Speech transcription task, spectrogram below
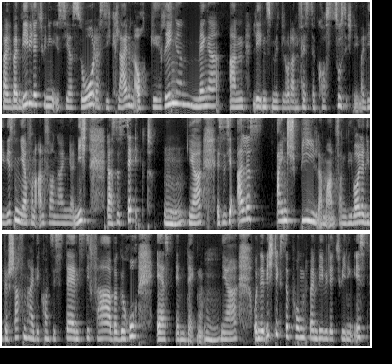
Weil beim Baby-Led-Twinning ist ja so, dass die Kleinen auch geringe Menge an Lebensmittel oder an feste Kost zu sich nehmen. Weil die wissen ja von Anfang an ja nicht, dass es sättigt. Mhm. Ja, es ist ja alles ein Spiel am Anfang. Die wollen ja die Beschaffenheit, die Konsistenz, die Farbe, Geruch erst entdecken. Mhm. Ja. Und der wichtigste Punkt beim Baby-led Tweening ist,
